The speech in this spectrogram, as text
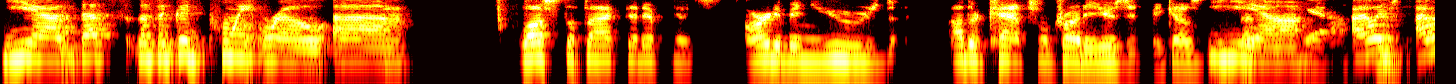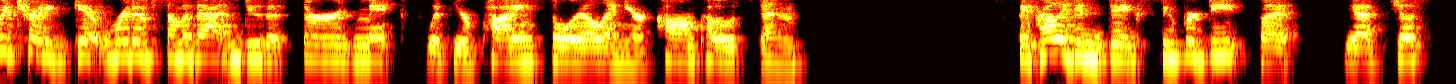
yeah, that's that's a good point, Ro. Um, Plus the fact that if it's already been used other cats will try to use it because yeah. Yeah. I would i would try to get rid of some of that and do the third mix with your potting soil and your compost and they probably didn't dig super deep but yeah just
